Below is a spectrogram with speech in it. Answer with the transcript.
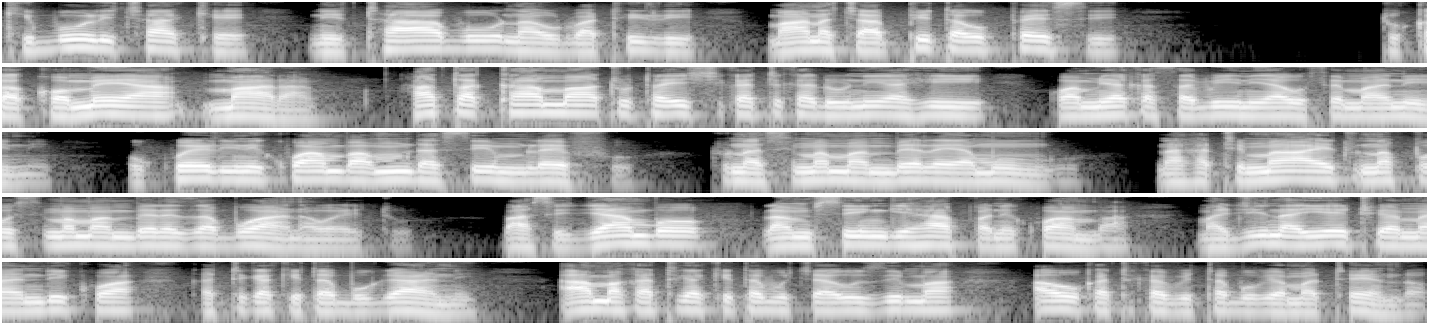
kibuli chake ni tabu na ubatili maana chapita upesi tukakomea mara. Hata kama tutaishi katika dunia hii kwa miaka sabini au themanini ukweli ni kwamba muda si mrefu tunasimama mbele ya mungu na hatimaye tunaposimama mbele za bwana wetu. Basi jambo la msingi hapa ni kwamba majina yetu yameandikwa katika kitabu gani? Ama katika kitabu cha uzima au katika vitabu vya matendo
